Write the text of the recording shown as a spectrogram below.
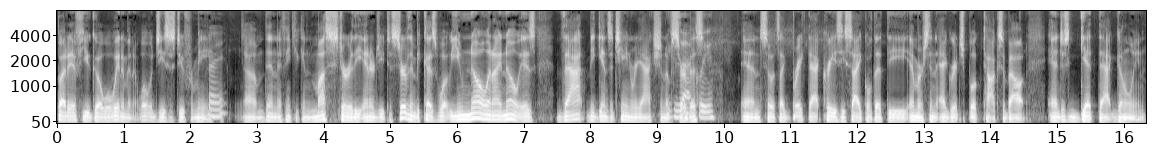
But if you go, well, wait a minute, what would Jesus do for me? Right. Um, then I think you can muster the energy to serve them because what you know and I know is that begins a chain reaction of Exactly. service. And so it's like break that crazy cycle that the Emerson Eggerichs book talks about and just get that going,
